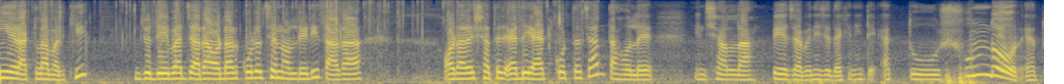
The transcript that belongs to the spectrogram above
নিয়ে রাখলাম আর কি। যদি এবার যারা অর্ডার করেছেন অলরেডি তারা অর্ডারের সাথে যদি অ্যাড করতে চান, তাহলে ইনশাল্লাহ পেয়ে যাবেন। এই যে দেখেন, এটা এত সুন্দর এত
